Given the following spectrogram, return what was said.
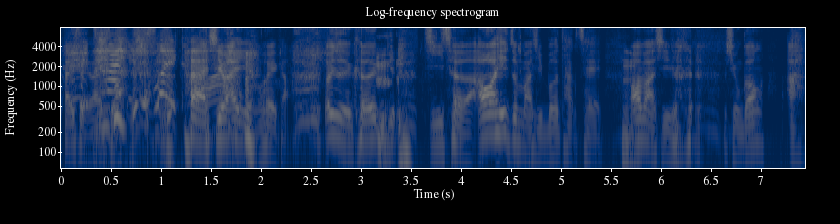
歹势歹势，喜欢 也不会考，我就是考基测啊，啊，我迄阵嘛是无读册，我嘛是想讲啊，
